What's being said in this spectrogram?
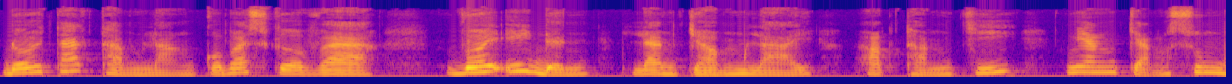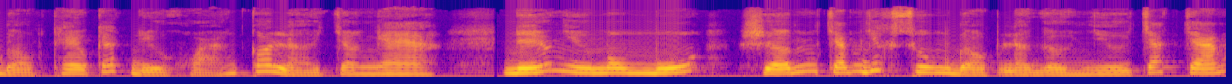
đối tác thầm lặng của Moscow với ý định làm chậm lại hoặc thậm chí ngăn chặn xung đột theo các điều khoản có lợi cho Nga. Nếu như mong muốn sớm chấm dứt xung đột là gần như chắc chắn,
